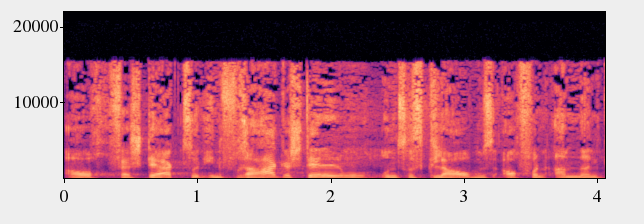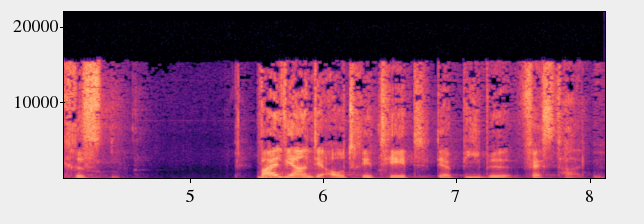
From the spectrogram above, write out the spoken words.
auch verstärkt so eine Infragestellung unseres Glaubens auch von anderen Christen. Weil wir an die Autorität der Bibel festhalten,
